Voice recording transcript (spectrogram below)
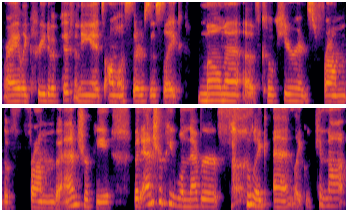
right, like creative epiphany, it's almost there's this like moment of coherence from the from the entropy but entropy will never like end. Like we cannot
